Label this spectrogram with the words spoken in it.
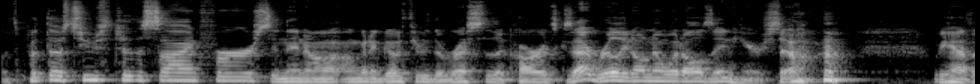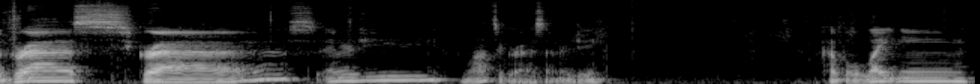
let's put those two to the side first, and then i am going to go through the rest of the cards because I really don't know what all's in here. So we have a grass, grass energy, lots of grass energy, a couple lightning,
